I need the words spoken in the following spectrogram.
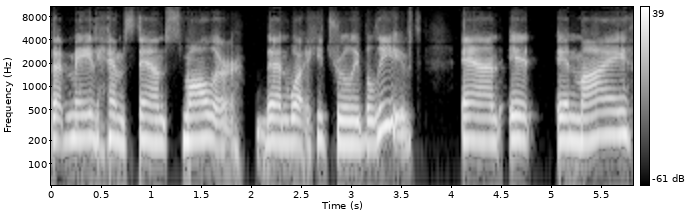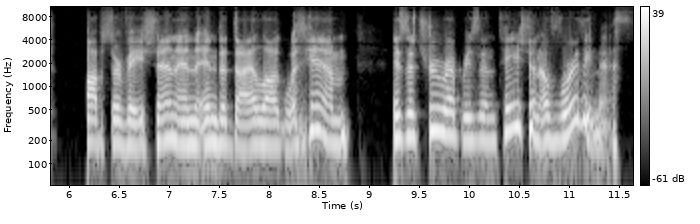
that made him stand smaller than what he truly believed. And it in my observation and in the dialogue with him is a true representation of worthiness.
